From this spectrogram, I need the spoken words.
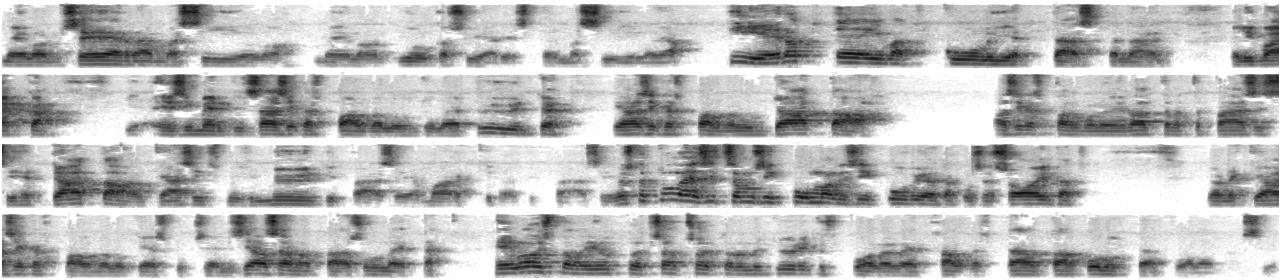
meillä on CRM-siilo, meillä on julkaisujärjestelmäsiilo, ja tiedot eivät kulje tästä näin. Eli vaikka esimerkiksi asiakaspalveluun tulee pyyntö, ja asiakaspalvelun data, asiakaspalvelu ei välttämättä pääse siihen dataan käsiksi, mihin myynti pääsee ja markkinointi pääsee. Josta tulee sitten semmoisia kummallisia kuvioita, kun sä soitat jonnekin asiakaspalvelukeskukseen, niin siellä sanotaan sulle, että hei loistava juttu, että sä oot soittanut nyt yrityspuolelle, että tämä on kuluttajapuolen asia.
